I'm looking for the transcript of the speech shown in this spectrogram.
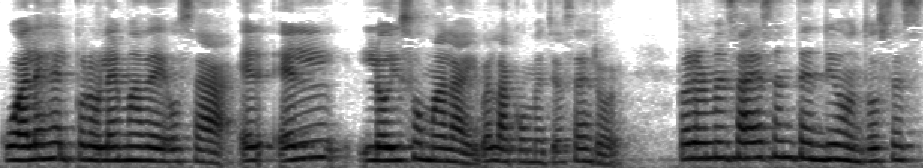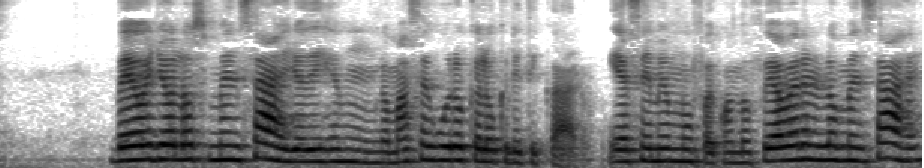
cuál es el problema de, o sea, él, él lo hizo mal ahí, ¿verdad? Cometió ese error pero el mensaje se entendió, entonces veo yo los mensajes, yo dije, mm, lo más seguro que lo criticaron. Y así mismo fue, cuando fui a ver los mensajes,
